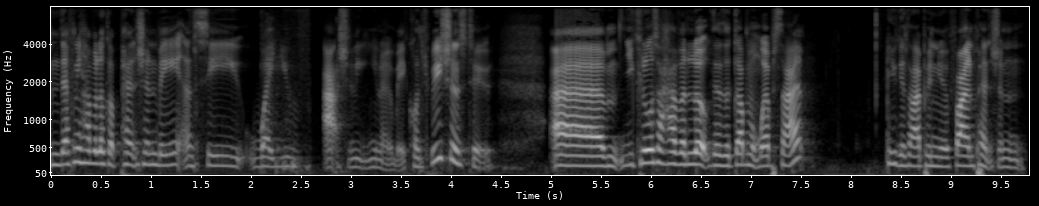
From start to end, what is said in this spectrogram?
Then definitely have a look at PensionBee and see where you've actually, you know, made contributions to. Um, you can also have a look. There's a government website. You can type in your Find Pension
